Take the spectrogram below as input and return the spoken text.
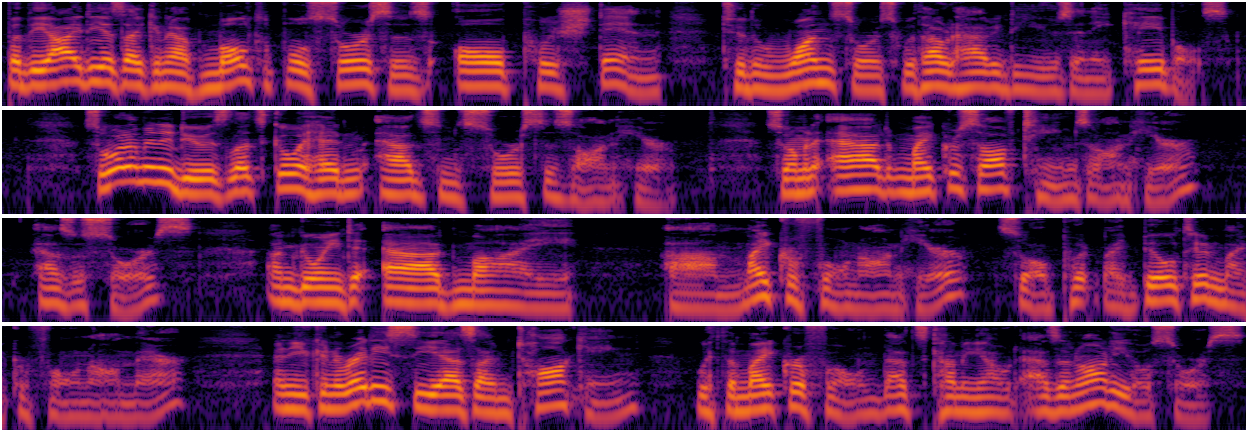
But the idea is I can have multiple sources all pushed in to the one source without having to use any cables. So what I'm going to do is let's go ahead and add some sources on here. So I'm going to add Microsoft Teams on here as a source. I'm going to add my um, microphone on here. So I'll put my built-in microphone on there. And you can already see as I'm talking with the microphone, that's coming out as an audio source.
